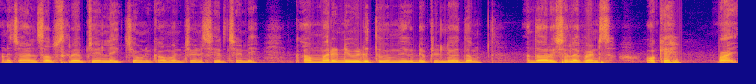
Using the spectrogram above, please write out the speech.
మన ఛానల్ సబ్స్క్రైబ్ చేయండి లైక్ చేయండి కామెంట్ చేయండి షేర్ చేయండి. ఇంకా మరిన్ని వీడియోతో మేము డెఫినెట్లీ వద్దాం. అంతవరకు ఫ్రెండ్స్ ఓకే బాయ్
